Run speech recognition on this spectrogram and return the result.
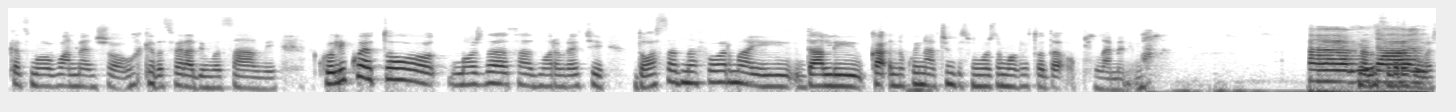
kad smo one man show, kada sve radimo sami. Koliko je to možda sad moram reći dosadna forma i da li, ka, na koji način bismo možda mogli to da oplemenimo? Um, da, se da razumeš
